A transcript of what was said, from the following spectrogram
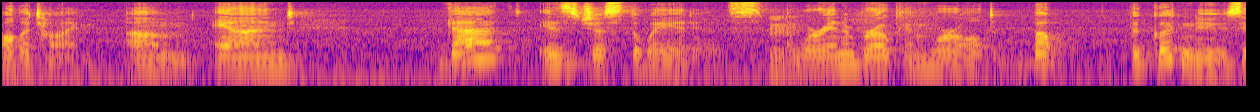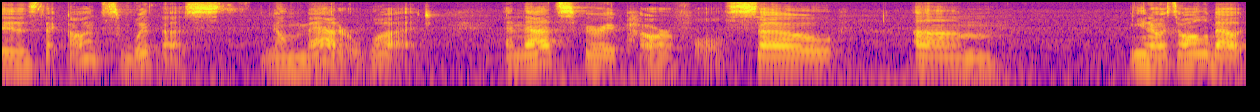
all the time. Um, and that is just the way it is. Mhm. We're in a broken world. But the good news is that God's with us no matter what. And that's very powerful. So, um, you know, it's all about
